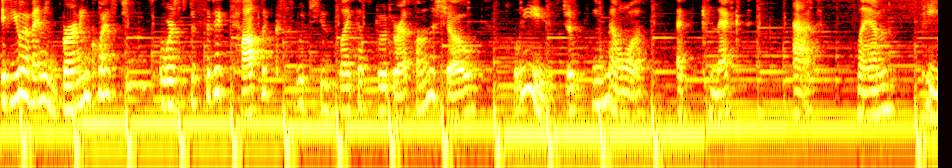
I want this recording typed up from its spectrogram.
If you have any burning questions or specific topics which you'd like us to address on the show, please just email us at connect at planp.us.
